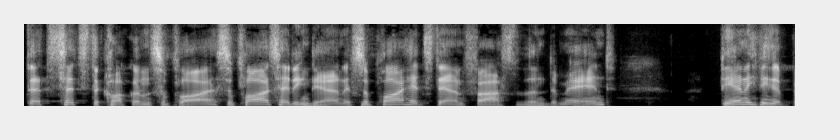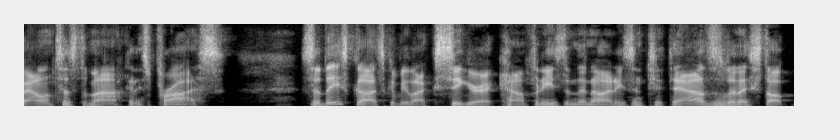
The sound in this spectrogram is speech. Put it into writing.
that sets the clock on the supply. Supply's heading down. If supply heads down faster than demand, the only thing that balances the market is price. So these guys could be like cigarette companies in the 90s and 2000s when they stopped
